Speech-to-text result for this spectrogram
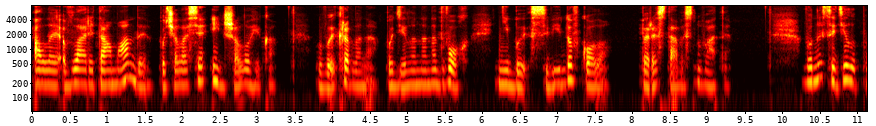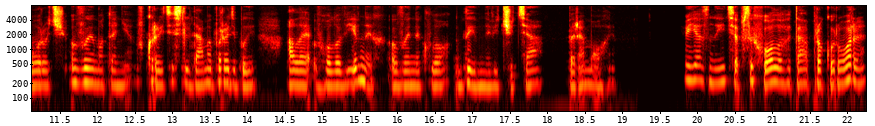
Але в Ларі та Аманди почалася інша логіка викривлена, поділена на двох, ніби світ довкола перестав існувати. Вони сиділи поруч, вимотані, вкриті слідами боротьби, але в голові в них виникло дивне відчуття перемоги. В'язниця, психологи та прокурори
